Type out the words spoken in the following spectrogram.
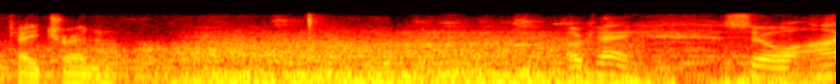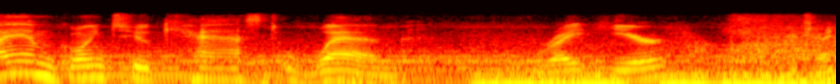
Okay, Traylon. Okay. So I am going to cast web right here. Okay.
